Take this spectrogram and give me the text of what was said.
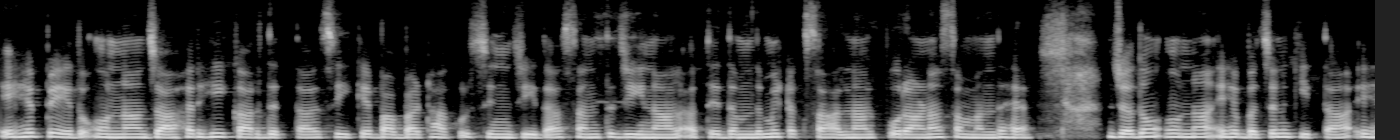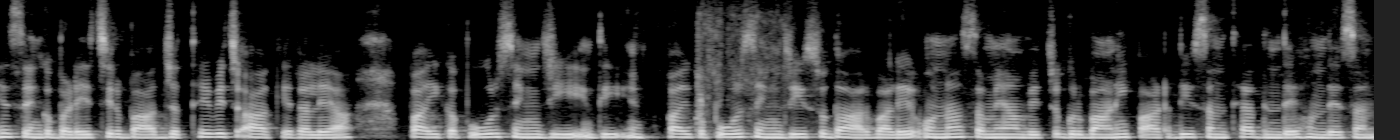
ਇਹ ਭੇਦ ਉਹਨਾਂ ਜ਼ਾਹਰ ਹੀ ਕਰ ਦਿੱਤਾ ਸੀ ਕਿ ਬਾਬਾ ਠਾਕੁਰ ਸਿੰਘ ਜੀ ਦਾ ਸੰਤ ਜੀ ਨਾਲ ਅਤੇ ਦਮਦਮੀ ਟਕਸਾਲ ਨਾਲ ਪੁਰਾਣਾ ਸੰਬੰਧ ਹੈ। ਜਦੋਂ ਉਹਨਾਂ ਇਹ ਬਚਨ ਕੀਤਾ, ਇਹ ਸਿੰਘ ਬੜੇ ਚਿਰ ਬਾਅਦ ਜੱਥੇ ਵਿੱਚ ਆ ਕੇ ਰਲਿਆ। ਭਾਈ ਕਪੂਰ ਸਿੰਘ ਜੀ ਦੀ, ਭਾਈ ਕਪੂਰ ਸਿੰਘ ਜੀ ਸੁਧਾਰ ਵਾਲੇ ਉਹਨਾਂ ਸਮਿਆਂ ਵਿੱਚ ਗੁਰਬਾਣੀ ਪਾਠ ਦੀ ਸੰਥਿਆ ਦਿੰਦੇ ਹੁੰਦੇ ਸਨ।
